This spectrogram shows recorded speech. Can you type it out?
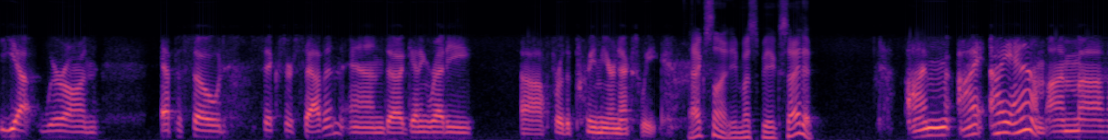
Yeah, we're on episode six or seven, and uh, getting ready uh, for the premiere next week. Excellent. You must be excited. I'm I I am I'm uh,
